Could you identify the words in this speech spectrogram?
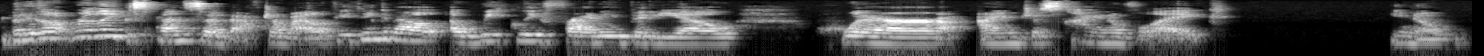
But it got really expensive after a while. If you think about a weekly Friday video where I'm just kind of like, you know,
